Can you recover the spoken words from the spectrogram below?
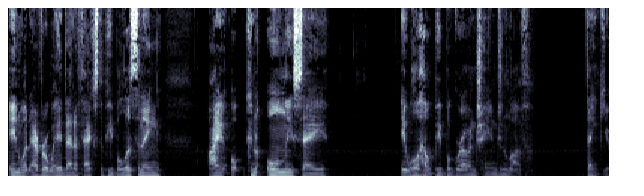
in whatever way that affects the people listening, I can only say it will help people grow and change and love. Thank you.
